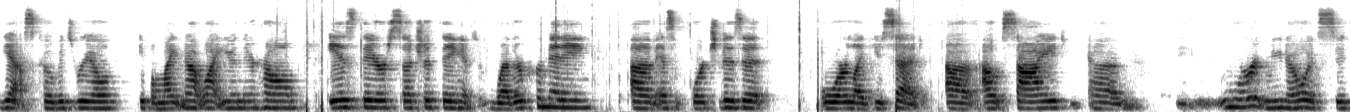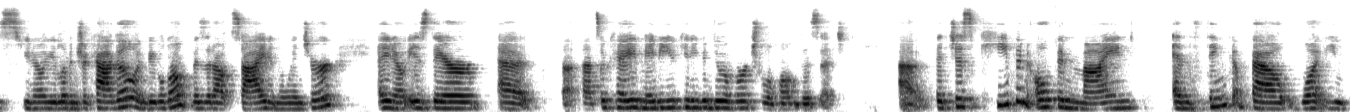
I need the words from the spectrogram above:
yes, COVID's real. People might not want you in their home. Is there such a thing as weather permitting um, as a porch visit? Or, like you said, uh, outside um, or you know it's it's you know you live in chicago and people don't visit outside in the winter. You know is there uh, that's okay. Maybe you can even do a virtual home visit. Uh, but just keep an open mind and think about what you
